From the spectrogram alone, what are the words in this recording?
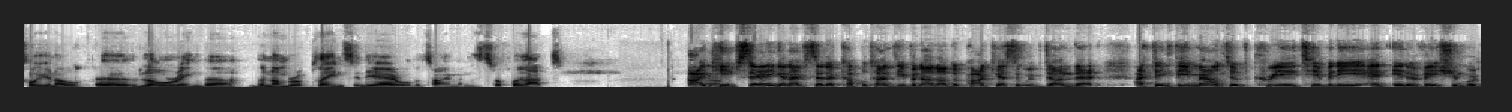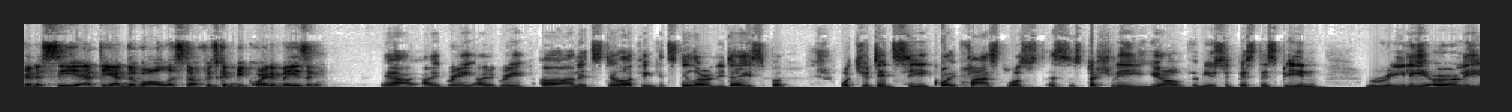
for you know uh, lowering the the number of planes in the air all the time and stuff like that. I Um, keep saying, and I've said a couple times, even on other podcasts that we've done, that I think the amount of creativity and innovation we're going to see at the end of all this stuff is going to be quite amazing. Yeah, I I agree. I agree. Uh, and it's still, I think it's still early days. But what you did see quite fast was, especially, you know, the music business being really early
